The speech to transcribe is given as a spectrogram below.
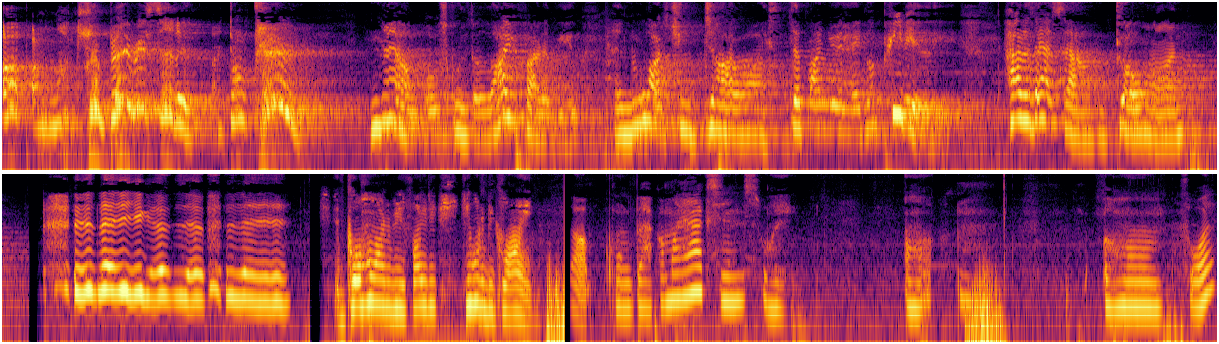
up! I'm not your babysitter. I don't care. Now I'll squeeze the life out of you and watch you die while I step on your head repeatedly. How does that sound, Gohan? If Gohan wanted to be fighting, he wouldn't be crying. Stop going back on my actions. Wait, Uh, um, so what?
